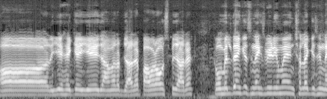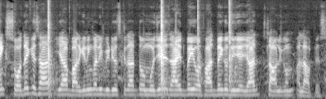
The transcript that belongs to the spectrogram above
और ये है कि ये जानवर अब जा रहा है पावर हाउस पे जा रहा है। तो मिलते हैं किसी नेक्स्ट वीडियो में इंशाल्लाह किसी नेक्स्ट सौदे के साथ या बार्गेनिंग वाली वीडियोस के साथ। तो मुझे जाहिद भाई और फाद भाई को दीजिए याद अल्लाह हाफिज़।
